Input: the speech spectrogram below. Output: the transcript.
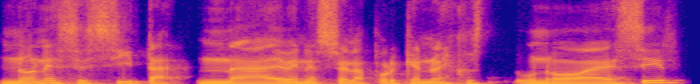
no necesita nada de Venezuela, porque no es que uno va a decir,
